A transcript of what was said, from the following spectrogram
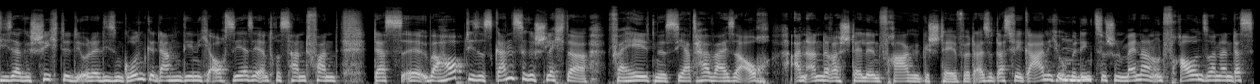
dieser Geschichte oder diesem Grundgedanken, den ich auch sehr, sehr interessant fand, dass äh, überhaupt dieses ganze Geschlechterverhältnis ja teilweise auch an anderer Stelle in Frage gestellt wird. Also dass wir gar nicht unbedingt mhm. zwischen Männern und Frauen, sondern dass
